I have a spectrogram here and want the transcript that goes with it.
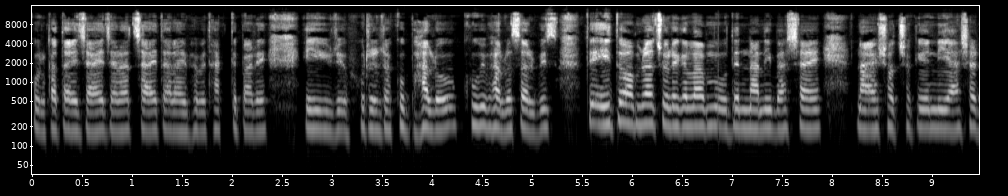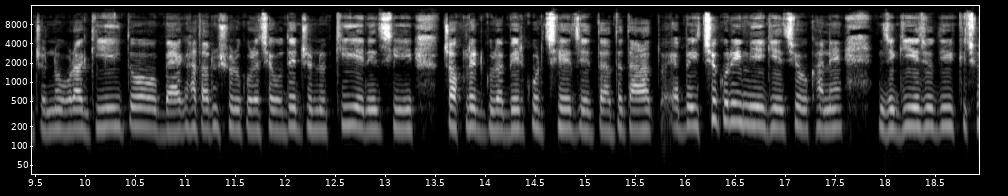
কলকাতায় যায়। যারা চায় তারা এভাবে থাকতে পারে। এই হোটেলটা খুব ভালো, খুবই ভালো সার্ভিস। তো এই তো আমরা চলে গেলাম ওদের নানি বাসায় নায়া স্বচ্ছকে নিয়ে আসার জন্য। ওরা গিয়েই তো ব্যাগ হাতানো শুরু করেছে। ওদের জন্য কি এনেছি চকলেটগুলা বের করছে যে তাতে তারা তো ইচ্ছে করেই নিয়ে গিয়েছি ওখানে যে গিয়ে যদি কিছু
